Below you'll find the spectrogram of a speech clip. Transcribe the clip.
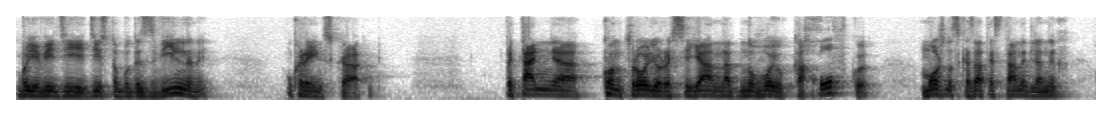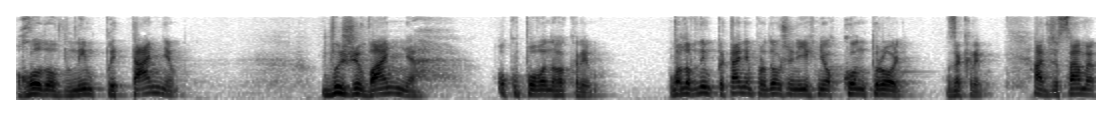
бойові дії, дійсно буде звільнений українською армією, питання контролю росіян над новою Каховкою, можна сказати, стане для них головним питанням виживання окупованого Криму, головним питанням продовження їхнього контролю за Кримом. Адже саме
